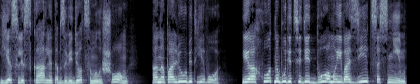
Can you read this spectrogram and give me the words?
Если Скарлетт обзаведется малышом, она полюбит его — и охотно будет сидеть дома и возиться с ним,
